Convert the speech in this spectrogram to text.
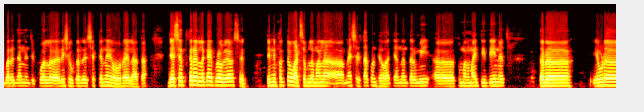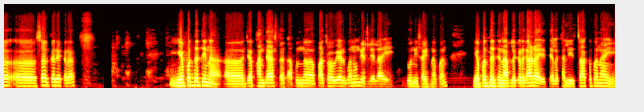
बऱ्याच जणांचे कॉल रिसिव्ह करणं शक्य नाही हो राहिलं आता. ज्या शेतकऱ्यांना काही प्रॉब्लेम असेल त्यांनी फक्त व्हॉट्सअपला मला मेसेज टाकून ठेवा. त्यानंतर मी तुम्हाला माहिती देईनच. तर एवढं सहकार्य करा. या पद्धतीनं ज्या फांद्या असतात आपण पाचवा वेळ बनवून घेतलेला आहे दोन्ही साईडनं पण. या पद्धतीनं आपल्याकडे गाडा आहे त्याला खाली चाक पण आहे.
